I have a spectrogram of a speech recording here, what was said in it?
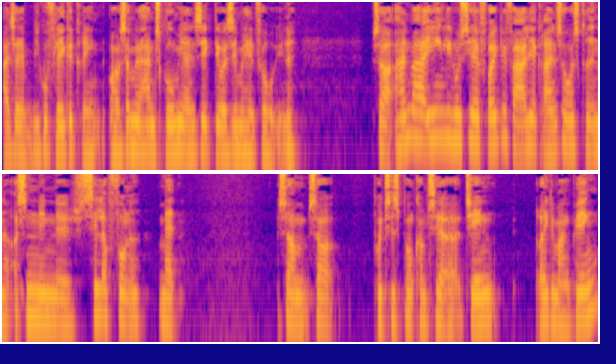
altså, vi kunne flække grin, og så med hans gummi ansigt, det var simpelthen forrygende. Så han var egentlig, nu siger jeg, frygtelig farlig og grænseoverskridende, og sådan en øh, selvopfundet mand, som så på et tidspunkt kom til at tjene rigtig mange penge,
